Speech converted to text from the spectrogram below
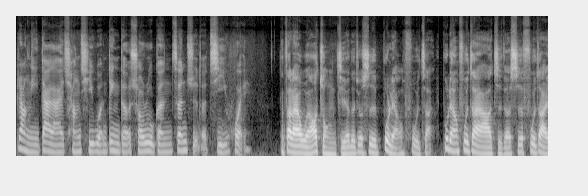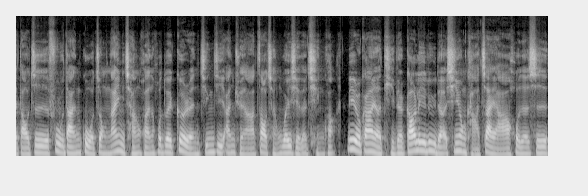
让你带来长期稳定的收入跟增值的机会。再来，我要总结的就是不良负债。不良负债啊，指的是负债导致负担过重、难以偿还或对个人经济安全啊造成威胁的情况。例如刚刚有提的高利率的信用卡债啊，或者是。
